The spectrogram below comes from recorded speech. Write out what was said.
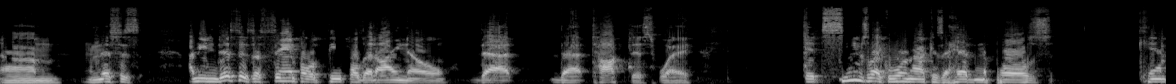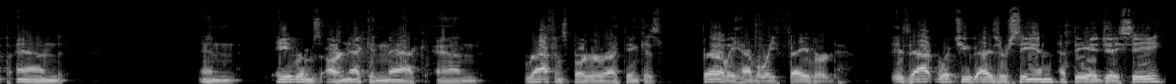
Um, and this is, I mean, this is a sample of people that I know that that talk this way. It seems like Warnock is ahead in the polls. Kemp and and Abrams are neck and neck, and Raffensperger, I think, is fairly heavily favored. Is that what you guys are seeing at the AJC?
